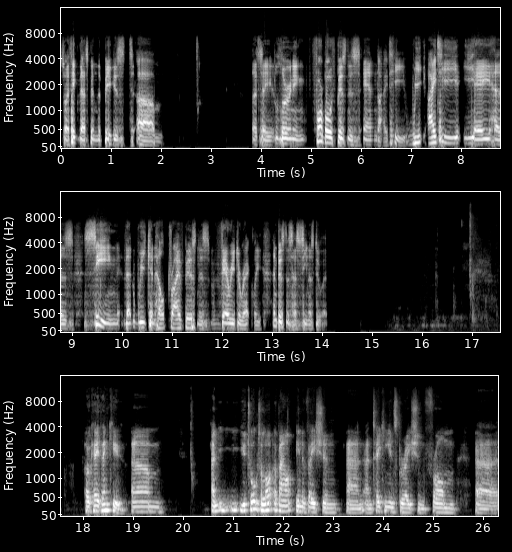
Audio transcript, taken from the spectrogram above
So I think that's been the biggest um, let's say learning for both business and IT. We IT EA has seen that we can help drive business very directly, and business has seen us do it. Okay, thank you. Um, and you talked a lot about innovation and, and taking inspiration from uh,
